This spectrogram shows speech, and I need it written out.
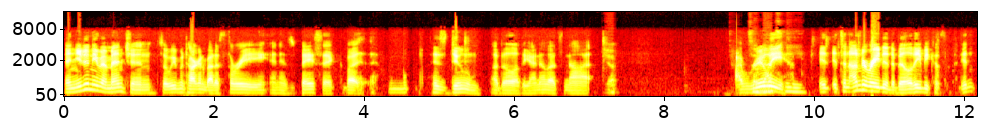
and you didn't even mention. So we've been talking about his three and his basic, but his Doom ability. I know that's not. Yep. I So really, it, it's an underrated ability because I didn't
